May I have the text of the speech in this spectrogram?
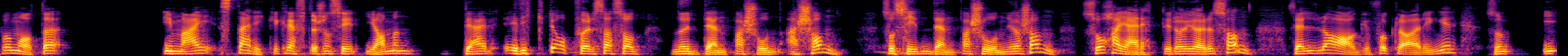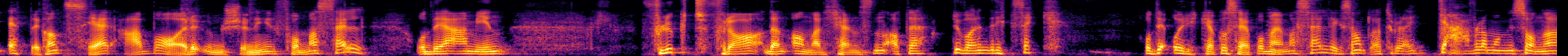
på en måte i meg sterke krefter som sier ja, men det er riktig å oppføre seg sånn når den personen er sånn. Så siden den personen gjør sånn, så har jeg rett til å gjøre sånn. Så jeg lager forklaringer som i etterkant ser er bare unnskyldninger for meg selv. Og det er min flukt fra den anerkjennelsen at det, du var en drittsekk. Og det orker jeg ikke å se på meg meg selv. ikke sant? Og jeg tror det er jævla mange sånne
